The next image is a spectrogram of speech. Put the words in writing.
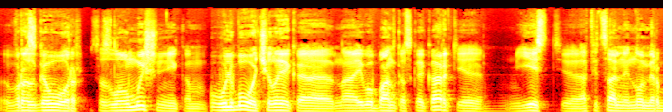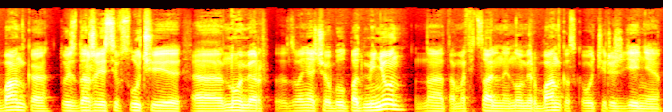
в разговор со злоумышленником. У любого человека на его банковской карте есть официальный номер банка, то есть даже если в случае э, номер звонящего был подменен на там, официальный номер банковского учреждения,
